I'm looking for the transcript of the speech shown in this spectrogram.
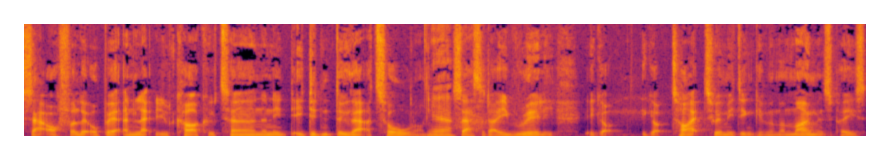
sat off a little bit and let Lukaku turn, and he, he didn't do that at all on Yeah. Saturday. He really he got he got tight to him. He didn't give him a moment's peace.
